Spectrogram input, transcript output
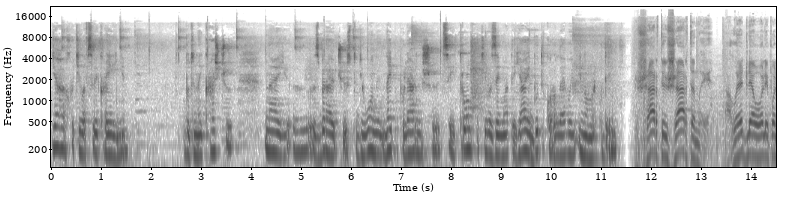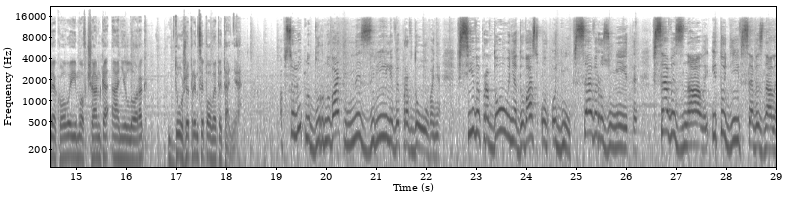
я хотіла в своїй країні бути найкращою, най, е, стадіони, найпопулярнішою. Цей трон хотіла займати я і бути королевою і номер один. Жарти жартами, але для Олі Полякової мовчанка Ані Лорак дуже принципове питання. Абсолютно дурнуваті, незрілі виправдовування. Всі виправдовування до вас одні. Все ви розумієте, все ви знали, і тоді все ви знали.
